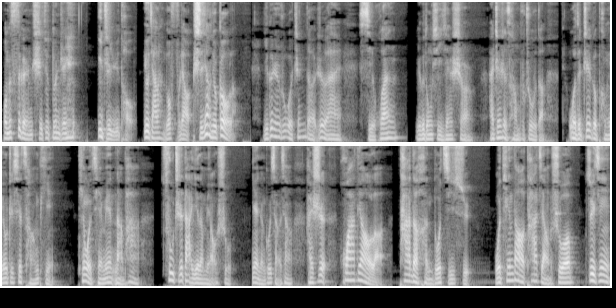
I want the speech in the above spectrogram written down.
我们四个人吃就炖这一只鱼头，又加了很多辅料，实际上就够了。一个人如果真的热爱、喜欢一个东西、一件事儿，还真是藏不住的。我的这个朋友这些藏品，听我前面哪怕粗枝大叶的描述，你也能够想象，还是花掉了他的很多积蓄。我听到他讲说，最近。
